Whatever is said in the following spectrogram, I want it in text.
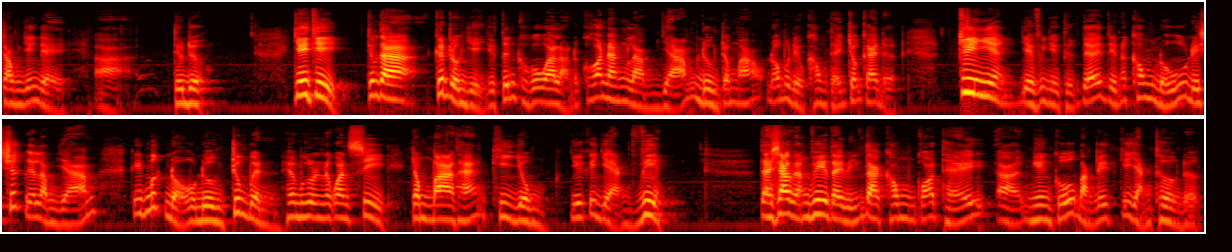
trong vấn đề à, tiểu đường. Vậy thì chúng ta kết luận gì dự tính của khổ qua là nó có khả năng làm giảm đường trong máu. Đó là một điều không thể chối cãi được. Tuy nhiên về phương diện thực tế thì nó không đủ để sức để làm giảm cái mức độ đường trung bình hemoglobin A1C trong 3 tháng khi dùng dưới cái dạng viên. Tại sao dạng viên? Tại vì chúng ta không có thể à, nghiên cứu bằng cái cái dạng thường được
